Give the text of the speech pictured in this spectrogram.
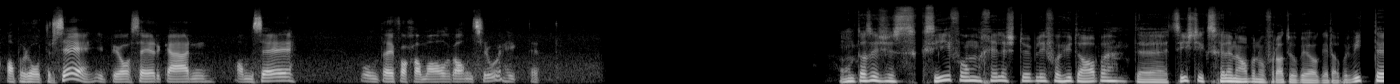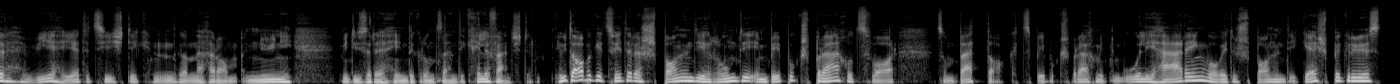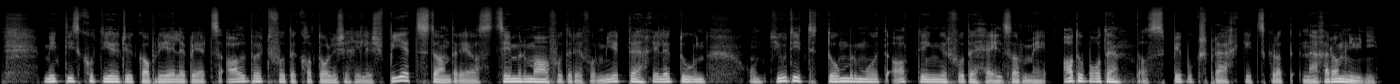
Aber auch der See. Ich bin auch sehr gerne am See und einfach einmal ganz ruhig dort. Und das war es vom Killenstübli von heute Abend. Der Dienstagskillenabend auf Radio BA geht aber weiter, wie jeden Dienstag nachher am 9 Uhr mit unserer Hintergrundsendung Killenfenster. Heute Abend gibt es wieder eine spannende Runde im Bebo-Gespräch, und zwar zum Betttag. Das Bebo-Gespräch mit dem Uli Hering, der wieder spannende Gäste begrüßt. Mitdiskutieren durch Gabriele Berz-Albert von der katholischen Kirche Spiez, Andreas Zimmermann von der reformierten Kirche Thun und Judith Dummermuth-Attinger von der Heilsarmee Adelboden. Das Bibelgespräch gibt es gerade nachher am 9.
